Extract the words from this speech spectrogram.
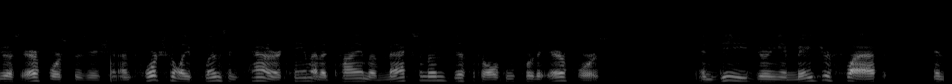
U.S. Air Force position. Unfortunately, Flynn's encounter came at a time of maximum difficulty for the Air Force. Indeed, during a major flap in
